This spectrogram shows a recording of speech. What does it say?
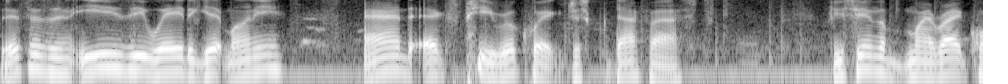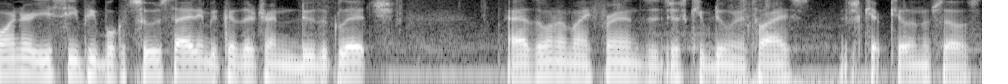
This is an easy way to get money and XP real quick, just that fast. You see in the my right corner, you see people suiciding because they're trying to do the glitch. As one of my friends that just keep doing it twice, they just kept killing themselves.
